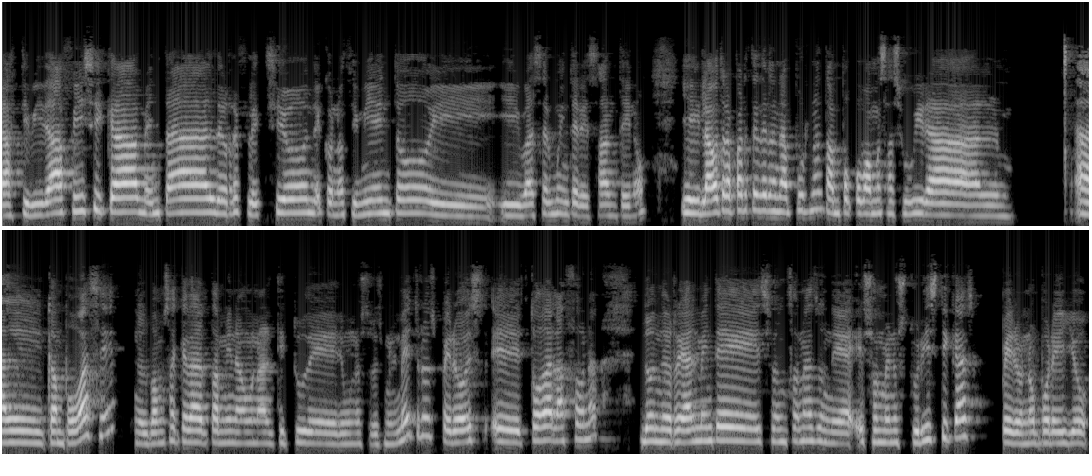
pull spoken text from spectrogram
actividad física, mental, de reflexión, de conocimiento y, va a ser muy interesante, ¿no? Y la otra parte de la Napurna tampoco vamos a subir al, campo base, nos vamos a quedar también a una altitud de, unos 3.000 metros, pero es eh, toda la zona donde realmente son zonas donde son menos turísticas, pero no por ello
